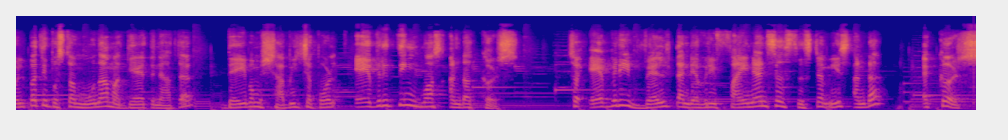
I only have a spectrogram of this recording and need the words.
ഉൽപ്പത്തി പുസ്തകം മൂന്നാം അധ്യായത്തിനകത്ത് ദൈവം ശപിച്ചപ്പോൾ everything was under curse so every wealth and every financial system is under a curse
